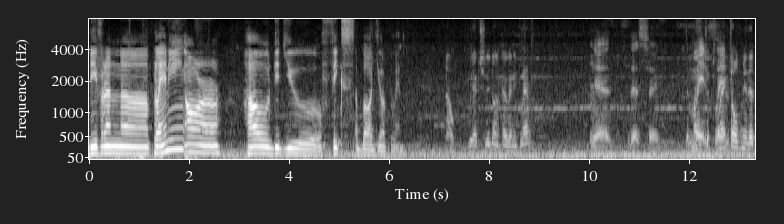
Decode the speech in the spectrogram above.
different uh, planning, or how did you fix about your plan? No, we actually don't have any plan. Yeah, that's uh, the Mike, main t- plan. Mike told me that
